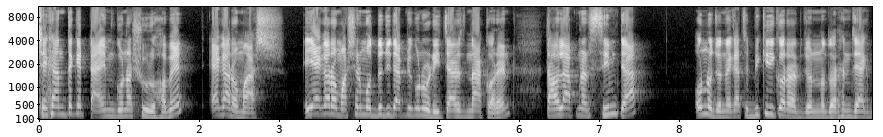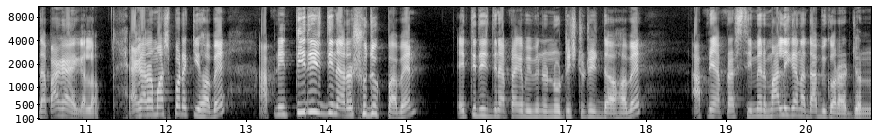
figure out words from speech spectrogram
সেখান থেকে টাইম গোনা শুরু হবে এগারো মাস। এই এগারো মাসের মধ্যে যদি আপনি কোনো রিচার্জ না করেন, তাহলে আপনার সিমটা অন্যজনের কাছে বিক্রি করার জন্য ধরেন যে এক ধাপ আগায় গেল। এগারো মাস পরে কি হবে? আপনি তিরিশ দিন আরও সুযোগ পাবেন। এই তিরিশ দিন আপনাকে বিভিন্ন নোটিশ টুটিশ দেওয়া হবে। আপনি আপনার সিমের মালিকানা দাবি করার জন্য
